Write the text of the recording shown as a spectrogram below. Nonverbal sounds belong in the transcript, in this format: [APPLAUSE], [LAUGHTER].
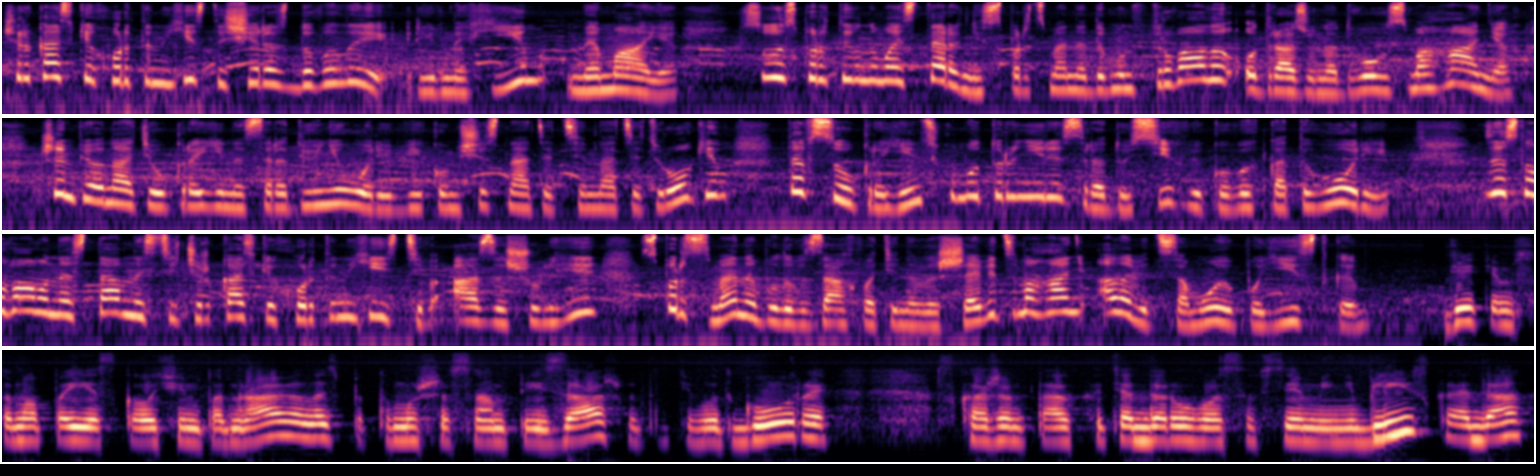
Черкаські хортингісти ще раз довели, рівних їм немає. Свою спортивну майстерність спортсмени демонстрували одразу на двох змаганнях – чемпіонаті України серед юніорів віком 16-17 років та всеукраїнському турнірі серед усіх вікових категорій. За словами наставниці черкаських хортингістів Ази Шульги, спортсмени були в захваті не лише від змагань, але від самої поїздки. Детям сама поездка очень понравилась, потому что сам пейзаж, вот эти вот горы, скажем так, хотя дорога совсем и не близкая, да,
